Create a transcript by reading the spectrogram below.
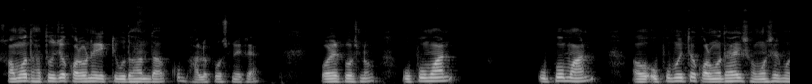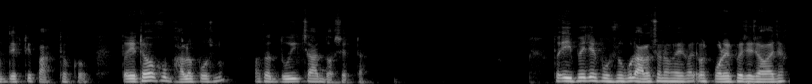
সমধাতুজকরণের একটি উদাহরণ দাও, খুব ভালো প্রশ্ন এটা। পরের প্রশ্ন, উপমান উপমান ও উপমিত কর্মধারী সমাসের মধ্যে একটি পার্থক্য। তো এটাও খুব ভালো প্রশ্ন, অর্থাৎ দুই, চার, দশেরটা। তো এই পেজের প্রশ্নগুলো আলোচনা হয়ে গেল, এবার পরের পেজে যাওয়া যাক।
